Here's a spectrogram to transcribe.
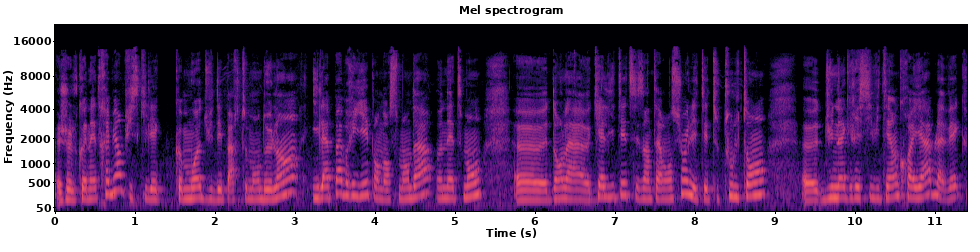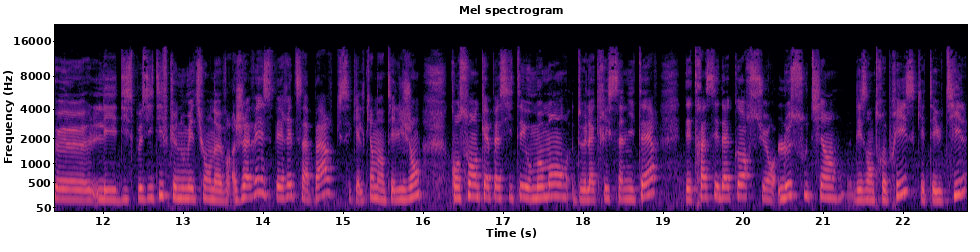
je le connais très bien puisqu'il est comme moi du département de l'Ain. Il n'a pas brillé pendant ce mandat, honnêtement, euh, dans la qualité de ses interventions. Il était tout le temps euh, d'une agressivité incroyable avec les dispositifs que nous mettions en œuvre. J'avais espéré de sa part, c'est quelqu'un d'intelligent, qu'on soit en capacité au moment de la crise sanitaire d'être assez d'accord sur le soutien des entreprises, qui était utile,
